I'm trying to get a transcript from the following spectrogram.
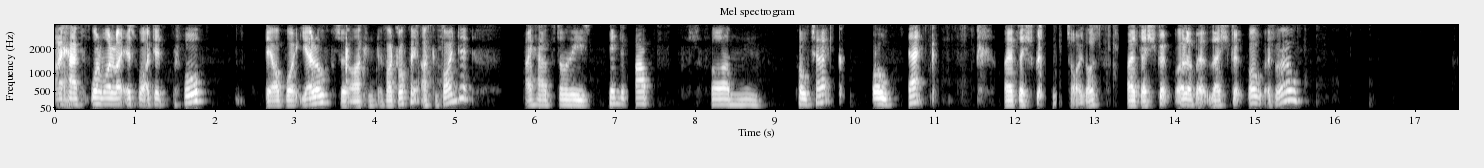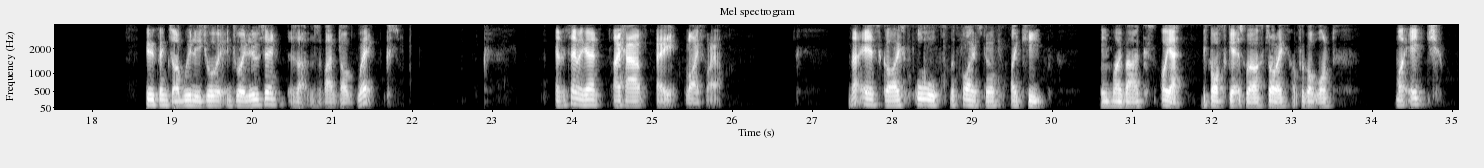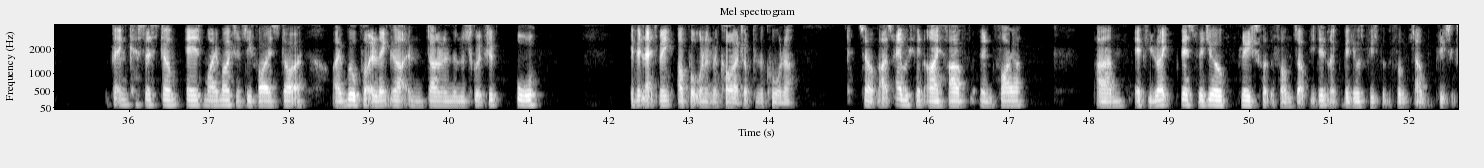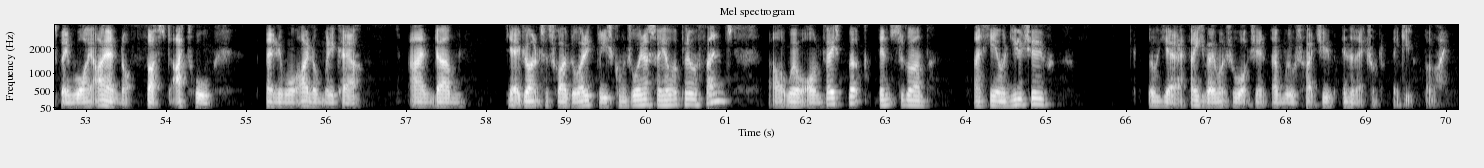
I have one of my lighters what I did before. They are bright yellow, so I can if I drop it, I can find it. I have some of these tinder tabs from Protec. Protec. I have their strip sorry guys. I have their strip a little bit their strip bolt as well. Two things I really enjoy enjoy losing is that there's a Van Dog Wicks. And the same again, I have a live fire. That is, guys, all the fire stuff I keep in my bags. Oh yeah, before I forget as well, sorry, I forgot one. My inch thing system is my emergency fire starter. I will put a link to that in, down in the description, or if it lets me, I'll put one in the cards up in the corner. So that's everything I have in fire. Um, if you like this video, please put the thumbs up. If you didn't like the videos, please put the thumbs down. Please explain why. I am not fussed at all anymore. I don't really care. And um, yeah, if you aren't subscribed already, please come join us here at Play with Friends. Uh, we're on Facebook, Instagram, and here on YouTube. So yeah, thank you very much for watching, and we'll catch you in the next one. Thank you. Bye bye.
